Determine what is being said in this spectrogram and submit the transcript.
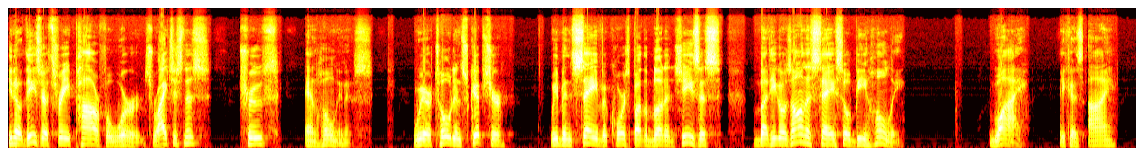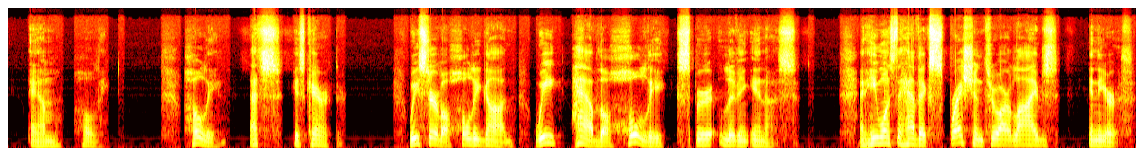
You know, these are three powerful words righteousness, truth, and holiness. We are told in Scripture we've been saved, of course, by the blood of Jesus, but he goes on to say, So be holy. Why? Because I am holy. Holy, that's his character. We serve a holy God. We have the Holy Spirit living in us. And he wants to have expression through our lives in the earth.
